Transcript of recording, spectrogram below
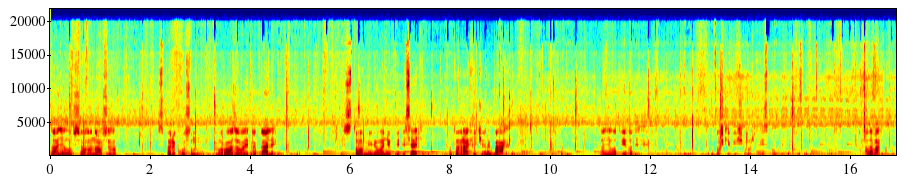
Зайняло всього-навсього з перекусом морозива і так далі. 100 мільйонів 50 фотографій черепах. Зайняло 2 години. Ну, Трошки більше, може 2,5. Але варто того.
